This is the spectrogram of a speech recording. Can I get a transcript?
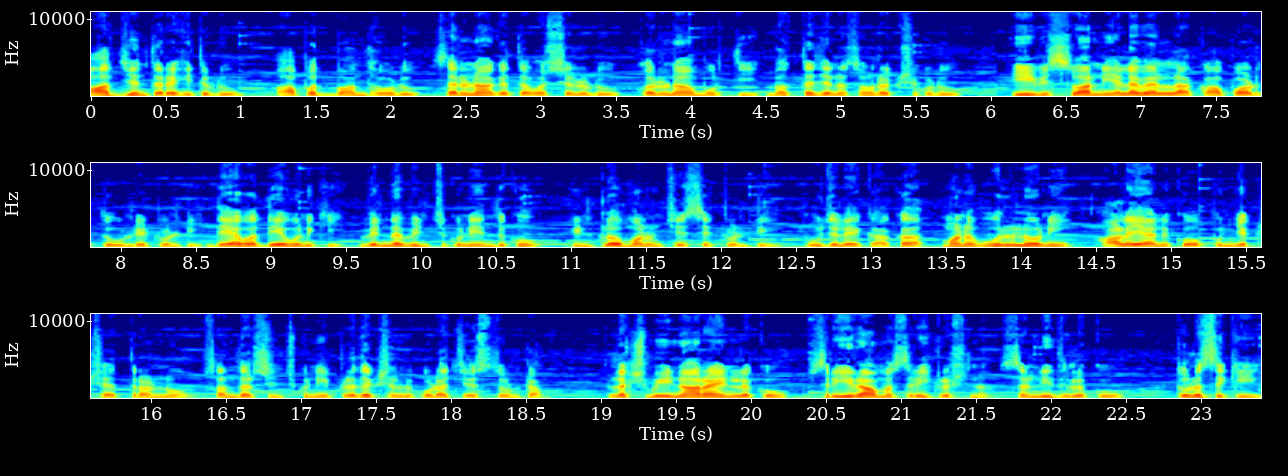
ఆద్యంతరహితుడు ఆపద్బాంధవుడు శరణాగత వత్సలుడు కరుణామూర్తి భక్తజన సంరక్షకుడు ఈ విశ్వాన్ని ఎలవెల్లా కాపాడుతూ ఉండేటువంటి దేవదేవునికి విన్నవించుకునేందుకు ఇంట్లో మనం చేసేటువంటి పూజలే కాక మన ఊరిలోని ఆలయానికో పుణ్యక్షేత్రాన్నో సందర్శించుకుని ప్రదక్షిణలు కూడా చేస్తూ ఉంటాం. లక్ష్మీనారాయణులకు శ్రీరామ శ్రీకృష్ణ సన్నిధులకు తులసికి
